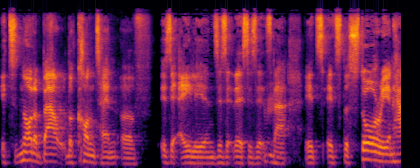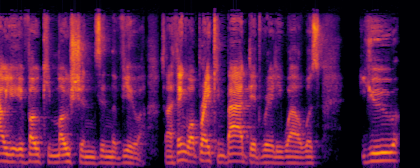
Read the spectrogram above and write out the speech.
it's not about the content of is it aliens? Is it this? Is it mm. that? It's it's the story and how you evoke emotions in the viewer. So i think what breaking bad did really well was you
